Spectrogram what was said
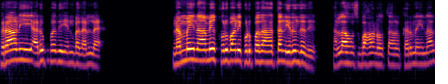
பிராணியை அறுப்பது என்பதல்ல. நம்மை நாமே குர்பானி கொடுப்பதாகத்தான் இருந்தது. அல்லாஹு சுபஹானுத்தால் கருணையினால்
